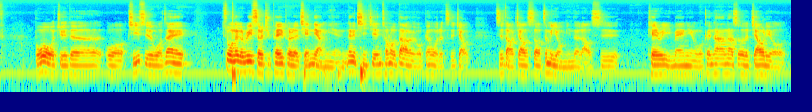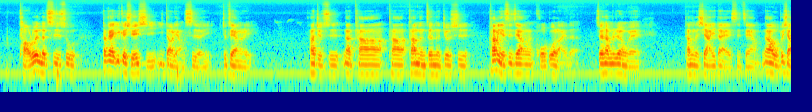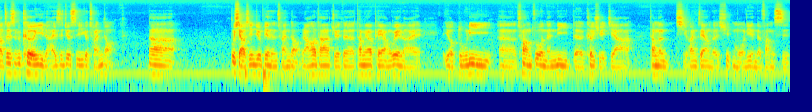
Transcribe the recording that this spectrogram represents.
不过我觉得我其实我在做那个 research paper 的前两年，那个期间从头到尾，我跟我的指导指导教授这么有名的老师 Cary Emanuel，我跟他那时候的交流讨论的次数大概一个学期一到两次而已。就这样而已，他就是那他他他们真的就是，他们也是这样活过来的，所以他们认为他们的下一代是这样。那我不晓得这是不是刻意的，还是就是一个传统，那不小心就变成传统。然后他觉得他们要培养未来有独立呃创作能力的科学家，他们喜欢这样的训磨练的方式，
